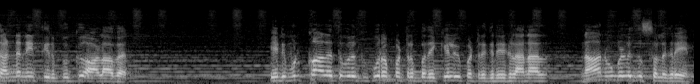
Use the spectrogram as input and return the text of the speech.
தண்டனை தீர்ப்புக்கு ஆளாவர். என்று முற்காலத்தவருக்கு கூறப்பட்டிருப்பதை கேள்விப்பட்டிருக்கிறீர்கள். ஆனால் நான் உங்களுக்கு சொல்லுகிறேன்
